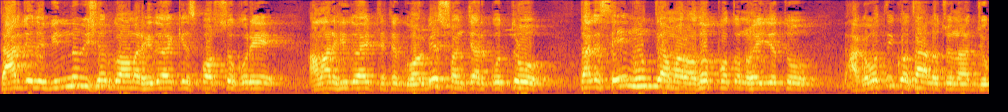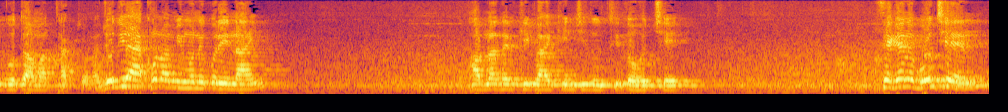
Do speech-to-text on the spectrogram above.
তার যদি বিন্দু বিসর্গ আমার হৃদয়কে স্পর্শ করে, আমার হৃদয়ের থেকে গর্বের সঞ্চার করত, তাহলে সেই মুহূর্তে আমার অধপতন হয়ে যেত। ভাগবতী কথা আলোচনার যোগ্যতা আমার থাকতো না। যদিও এখন আমি মনে করি নাই। আপনাদের কৃপায় কিঞ্চিত উত্থিত হচ্ছে। সেখানে বলছেন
